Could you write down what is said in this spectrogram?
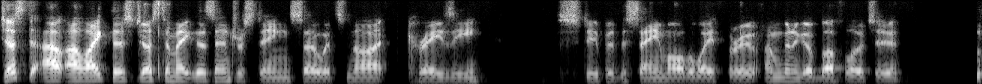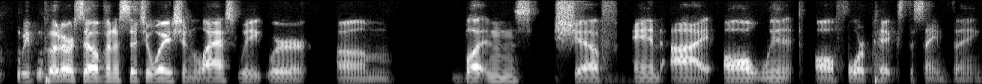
Just to- I, I like this just to make this interesting, so it's not crazy, stupid, the same all the way through. I'm gonna go Buffalo too. we put ourselves in a situation last week where um Buttons, Chef, and I all went all four picks the same thing.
